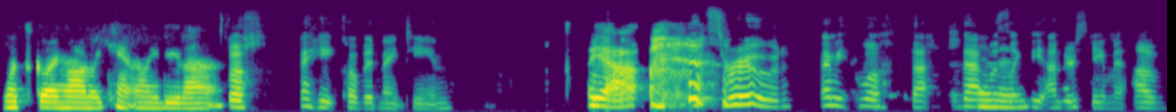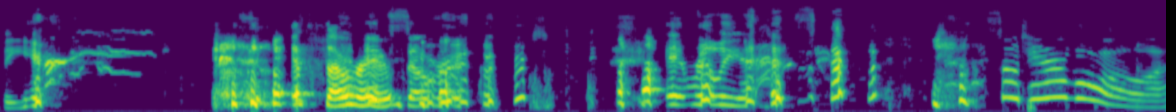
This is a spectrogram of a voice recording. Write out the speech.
what's going on, we can't really do that. Ugh, I hate COVID 19. Yeah. It's rude. I mean, well, that that was like the understatement of the year. it's so rude. It's so rude. it really is. So terrible.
